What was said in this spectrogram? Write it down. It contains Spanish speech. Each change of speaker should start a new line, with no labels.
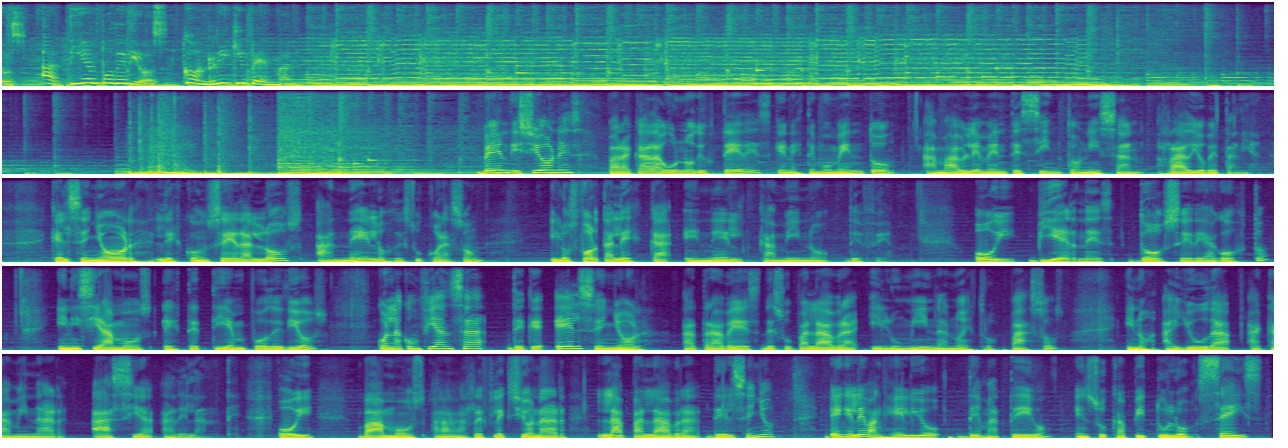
A Tiempo de Dios con Ricky Penman.
Bendiciones para cada uno de ustedes que en este momento amablemente sintonizan Radio Betania. Que el Señor les conceda los anhelos de su corazón y los fortalezca en el camino de fe. Hoy, viernes 12 de agosto, iniciamos este tiempo de Dios con la confianza de que el Señor a través de su palabra ilumina nuestros pasos y nos ayuda a caminar hacia adelante. Hoy vamos a reflexionar la palabra del Señor en el Evangelio de Mateo, en su capítulo 6,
